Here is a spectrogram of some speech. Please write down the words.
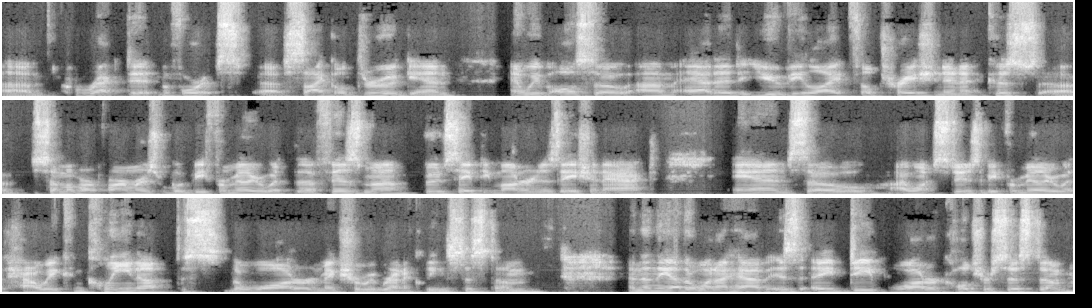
um, correct it before it's uh, cycled through again. And we've also um, added UV light filtration in it because uh, some of our farmers would be familiar with the FSMA Food Safety Modernization Act. And so I want students to be familiar with how we can clean up this, the water and make sure we run a clean system. And then the other one I have is a deep water culture system.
